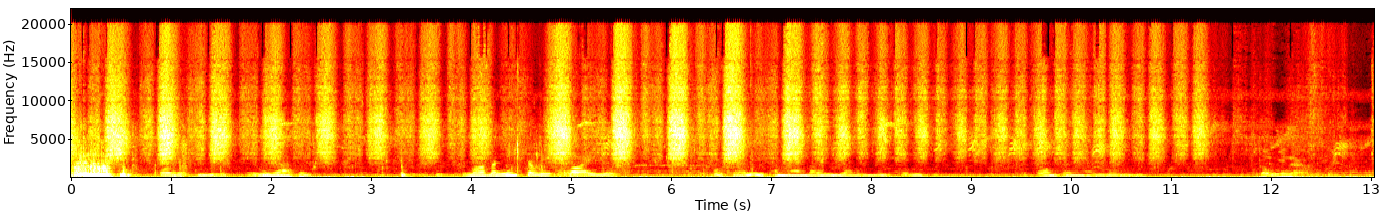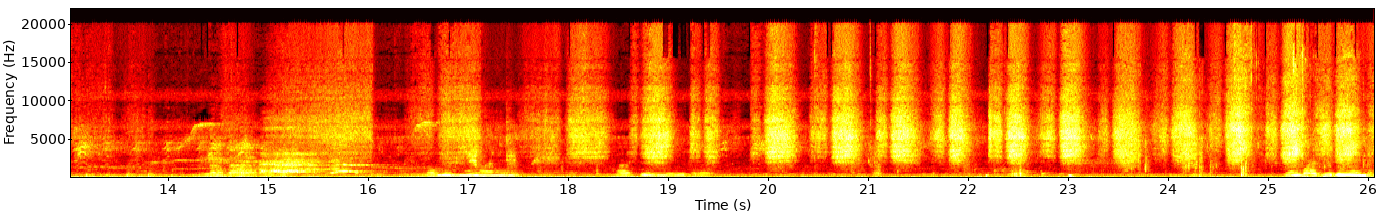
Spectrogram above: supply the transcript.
ปล่อยแบบนี้เอายากหมอมันนี่จะมีปล่อยอยู่พวกใช้ทำงานได้ยังผม ร้อมใช้งานไหมตรงนี้หนาวหนาวมากเราไม่รู้ไงอาชีพนี้เลยยังว่าที่ตรงนั้นบ่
